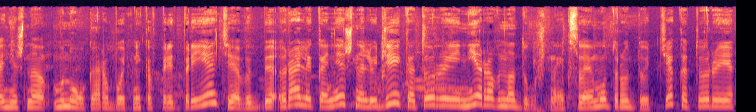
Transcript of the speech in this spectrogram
конечно, много работников предприятия, выбирали, конечно, людей, которые неравнодушны к своему труду, те, которые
